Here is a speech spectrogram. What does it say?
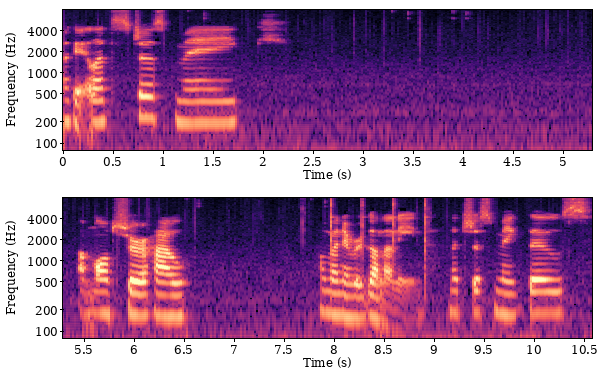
Okay, let's just make I'm not sure how how many we're gonna need. Let's just make those.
